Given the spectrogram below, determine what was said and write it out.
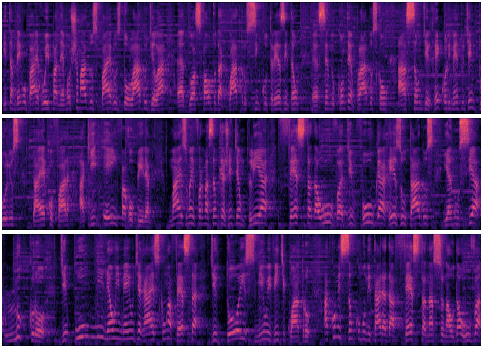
e também o bairro Ipanema, os chamados bairros do lado de lá eh, do asfalto da 453, então eh, sendo contemplados com a ação de recolhimento de entulhos da Ecofar aqui em Farroupilha. Mais uma informação que a gente amplia: Festa da Uva divulga resultados e anuncia lucro de um milhão e meio de reais com a festa de 2024. A Comissão Comunitária da Festa Nacional da Uva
